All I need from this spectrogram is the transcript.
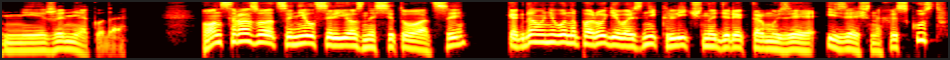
ниже некуда. Он сразу оценил серьезность ситуации, когда у него на пороге возник лично директор Музея изящных искусств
